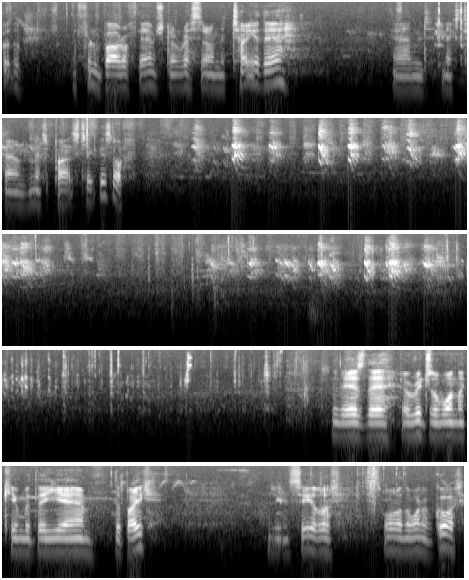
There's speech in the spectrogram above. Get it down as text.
got the, the front bar off there, I'm just going to rest it on the tyre there and next time, next parts take this off. So there's the original one that came with the um, the bike. As you can see, a lot smaller than the one I've got,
